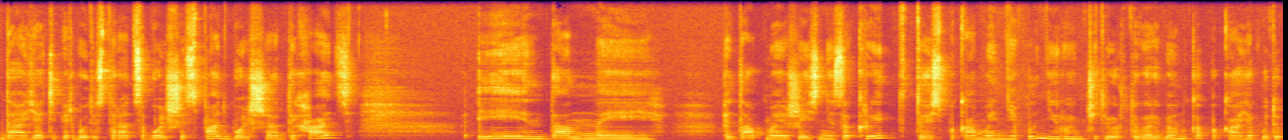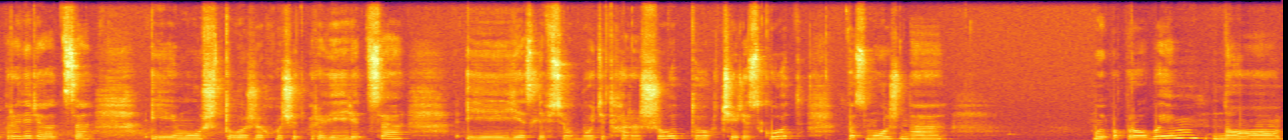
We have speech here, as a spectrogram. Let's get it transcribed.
да, я теперь буду стараться больше спать, больше отдыхать. И данный этап моей жизни закрыт, то есть пока мы не планируем четвертого ребенка, пока я буду проверяться, и муж тоже хочет провериться, и если все будет хорошо, то через год, возможно, мы попробуем, но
